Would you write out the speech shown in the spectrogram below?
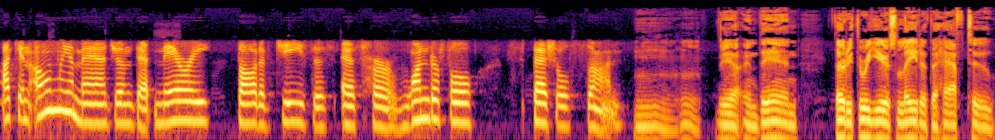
I can only imagine that Mary thought of Jesus as her wonderful, special son. Mm-hmm. Yeah, and then 33 years later, to have to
